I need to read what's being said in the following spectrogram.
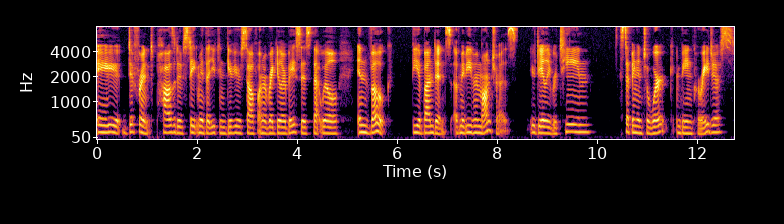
a different positive statement that you can give yourself on a regular basis that will invoke the abundance of maybe even mantras, your daily routine, stepping into work and being courageous?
